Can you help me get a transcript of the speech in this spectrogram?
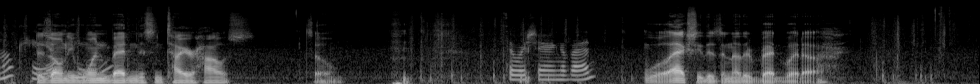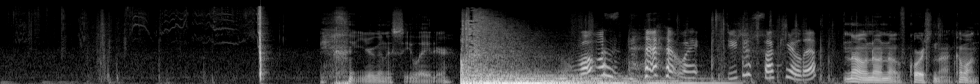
okay. There's only one bed in this entire house. So, So we're sharing a bed? Well, actually, there's another bed, but, uh, you're gonna see later. What was that? Wait, did you just suck your lip? No, no, no, of course not. Come on.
